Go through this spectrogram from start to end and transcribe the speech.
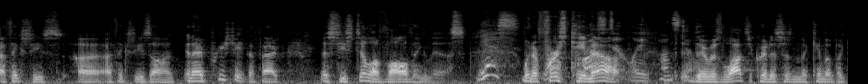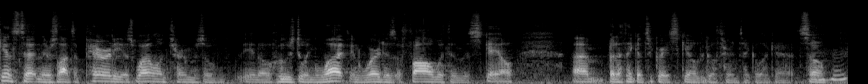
I think she's uh, I think she's on, and I appreciate the fact that she's still evolving this. Yes. When it Yeah, first came constantly, out, constantly. there was lots of criticism that came up against it, and there's lots of parity as well in terms of you know who's doing what and where does it fall within the scale. Um, but I think it's a great scale to go through and take a look at. So Mhm.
